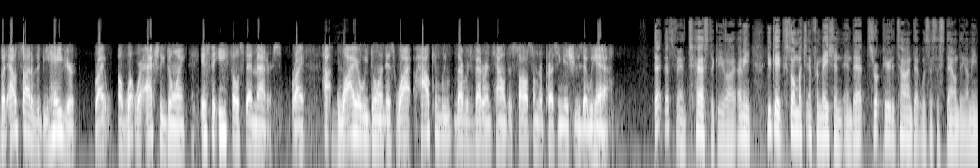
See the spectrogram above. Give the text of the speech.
but outside of the behavior, right, of what we're actually doing, it's the ethos that matters, right? How. Why are we doing this? Why? How can we leverage veteran talent to solve some of the pressing issues that we have? That that's fantastic, Eli. I mean, you gave so much information in that short period of time that was just astounding. I mean,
